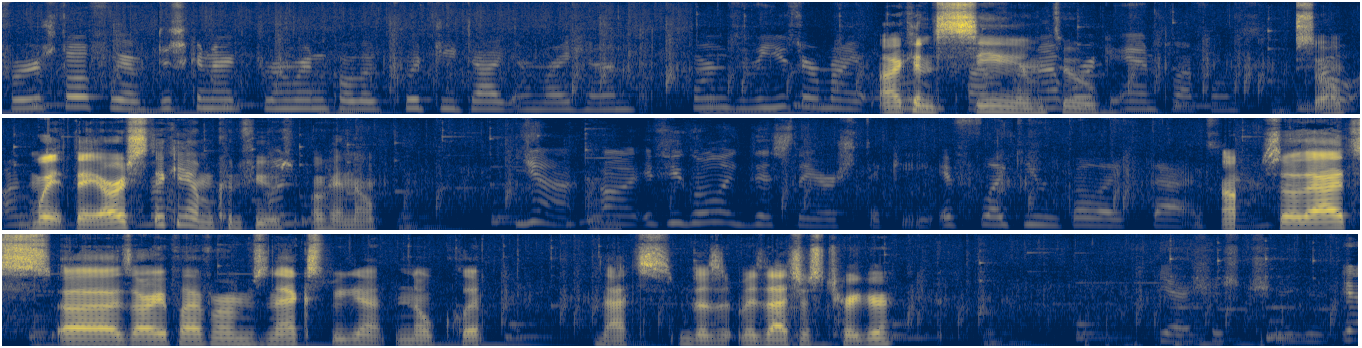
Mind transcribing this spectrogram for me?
first off, we have disconnect, German, public, Twitchy tag, and right hand. Forms, these are my I can see see 'em, platform too. And platforms. So, wait, they are sticky? I'm confused. Okay, no. Yeah, uh, if you go like this, they are sticky. If like you go like that. Oh, so that's uh, Zarya platforms. Next, we got no clip. That's does it, is that just trigger? yeah, it's just trigger. Yeah,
